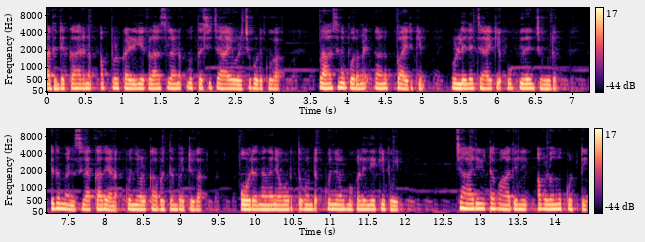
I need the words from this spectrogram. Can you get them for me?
അതിന്റെ കാരണം അപ്പോൾ കഴുകിയ ഗ്ലാസ്സിലാണ് മുത്തശ്ശി ചായ ഒഴിച്ചു കൊടുക്കുക. ഗ്ലാസ്സിന് പുറമെ തണുപ്പായിരിക്കും. ഉള്ളിലെ ചായക്ക് ഉഗ്രം ചൂടും. ഇത് മനസ്സിലാക്കാതെയാണ് കുഞ്ഞുങ്ങൾക്ക് അബദ്ധം പറ്റുക. ഓരോന്നങ്ങനെ ഓർത്തുകൊണ്ട് കുഞ്ഞുങ്ങൾ മുകളിലേക്ക് പോയി. ചാരിയിട്ട വാതിലിൽ അവളൊന്ന് കൊട്ടി.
